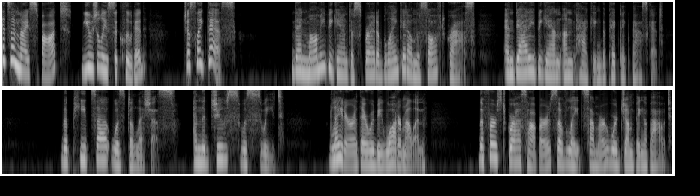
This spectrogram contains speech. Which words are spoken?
It's a nice spot, usually secluded, just like this. Then Mommy began to spread a blanket on the soft grass, and Daddy began unpacking the picnic basket. The pizza was delicious, and the juice was sweet. Later, there would be watermelon. The first grasshoppers of late summer were jumping about,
